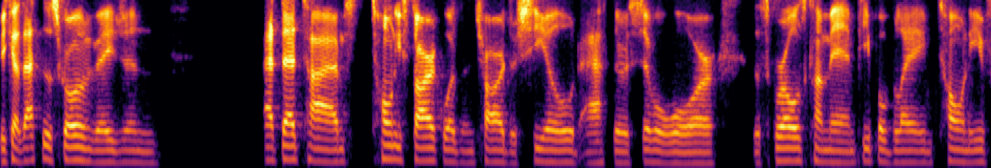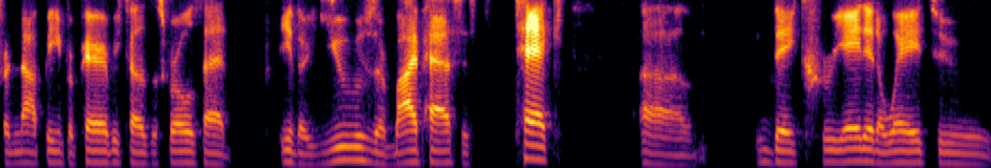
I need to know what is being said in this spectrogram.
because after the Skrull invasion, at that time, Tony Stark was in charge of Shield after Civil War. The Skrulls come in. People blame Tony for not being prepared because the Skrulls had either used or bypassed his tech. Um, they created a way to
